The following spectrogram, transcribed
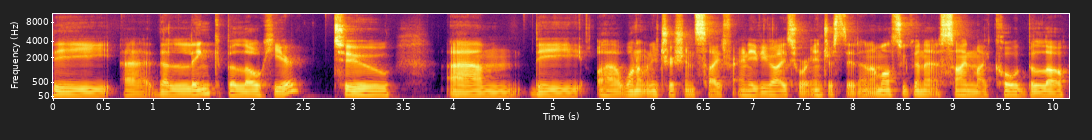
the uh, the link below here to um, the uh, One Up Nutrition site for any of you guys who are interested. And I'm also going to assign my code below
